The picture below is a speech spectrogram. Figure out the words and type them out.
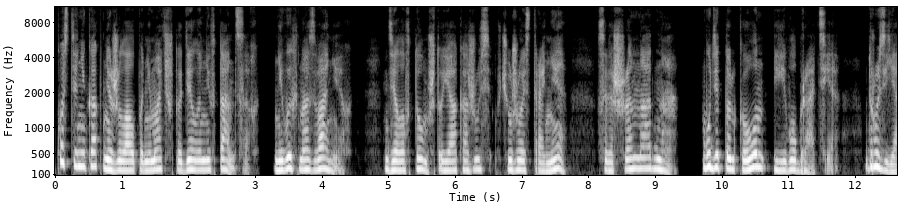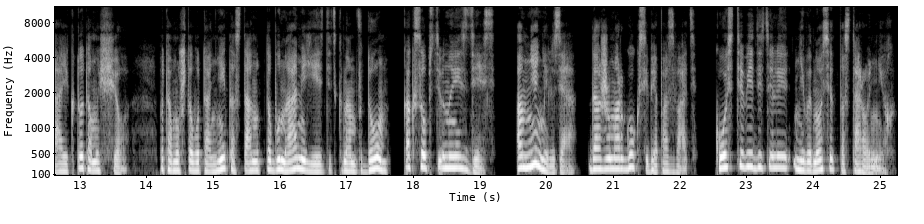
Костя никак не желал понимать, что дело не в танцах, не в их названиях. Дело в том, что я окажусь в чужой стране совершенно одна. Будет только он и его братья, друзья и кто там еще. Потому что вот они-то станут табунами ездить к нам в дом, как, собственно, и здесь. А мне нельзя даже Марго к себе позвать. Костя, видите ли, не выносит посторонних.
